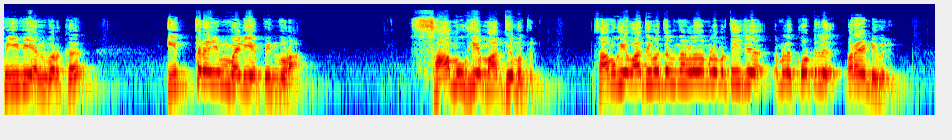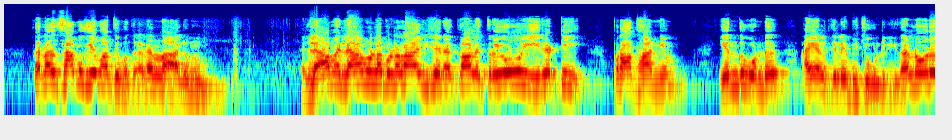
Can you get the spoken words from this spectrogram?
പി വി അൻവർക്ക് ഇത്രയും വലിയ പിന്തുണ? സാമൂഹ്യ മാധ്യമത്തിൽ. സാമൂഹ്യ മാധ്യമത്തിൽ നമ്മൾ നമ്മൾ പ്രത്യേകിച്ച് നമ്മൾ കോർട്ടിൽ പറയേണ്ടി വരും. കാരണം അത് സാമൂഹ്യ മാധ്യമത്തിലാണ്. എന്നാലും എല്ലാം എല്ലാമുള്ള പിണറായി വിജയനേക്കാൾ എത്രയോ ഇരട്ടി പ്രാധാന്യം എന്തുകൊണ്ട് അയാൾക്ക് ലഭിച്ചുകൊണ്ടിരിക്കുന്നു അയാളുടെ ഓരോ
